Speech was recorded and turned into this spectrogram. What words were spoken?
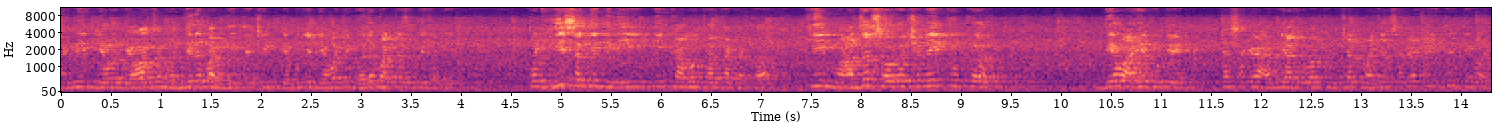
सगळी देव देवाचं मंदिरं बांधली त्याची दे- म्हणजे देवाची घरं बांधण्यासाठी झाली. पण ही संधी दिली ती कामं करता करता की माझं संरक्षणही तू कर. देव आहे कुठे? त्या सगळ्या आजी आजोबा तुमच्यात माझ्यात सगळ्याकडे इथेच देव आहे.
